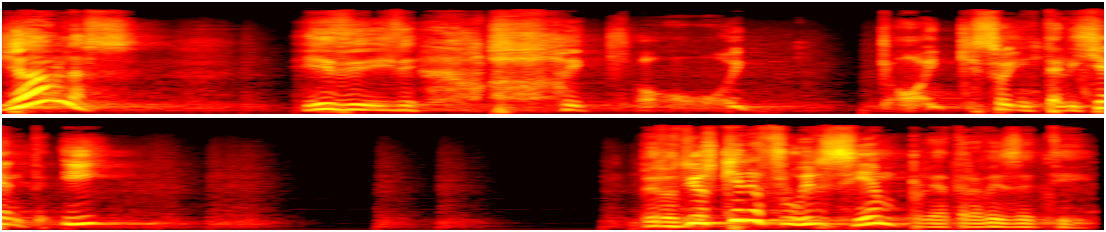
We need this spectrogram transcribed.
Y hablas. Y dices, ay, ay, que soy inteligente. Y, pero Dios quiere fluir siempre a través de ti.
